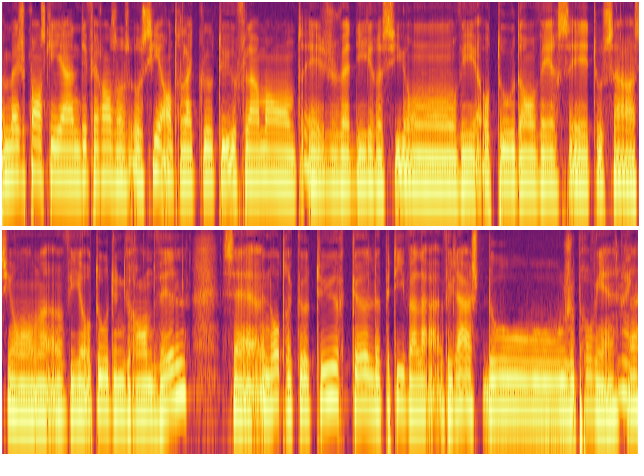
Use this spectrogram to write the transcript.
Mais je pense qu'il y a une différence aussi entre la culture flamande et je vais dire si on vit autour d'Anvers et tout ça, si on vit autour d'une grande ville, c'est une autre culture que le petit village d'où je proviens. Hein.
